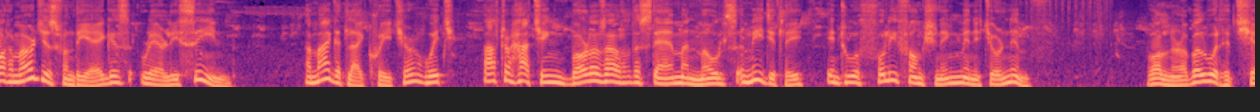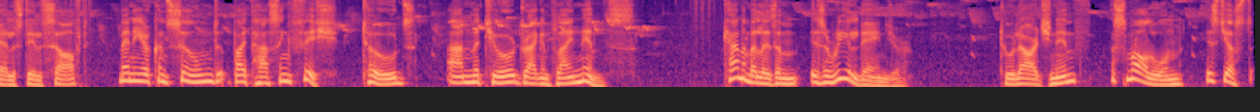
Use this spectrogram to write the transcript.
What emerges from the egg is rarely seen. A maggot-like creature which, after hatching, burrows out of the stem and molts immediately into a fully functioning miniature nymph. Vulnerable with its shell still soft, many are consumed by passing fish, toads and mature dragonfly nymphs. Cannibalism is a real danger. To a large nymph, a small one is just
